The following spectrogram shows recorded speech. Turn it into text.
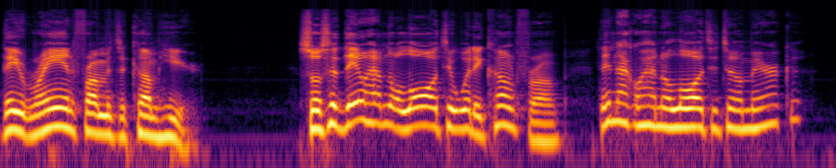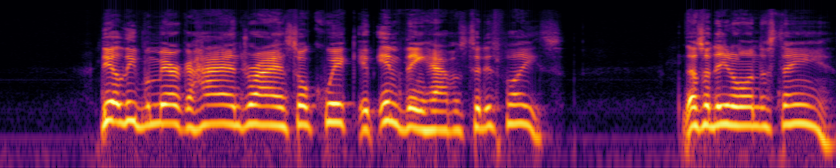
They ran from it to come here. So since they don't have no loyalty where they come from, they're not gonna have no loyalty to America. They'll leave America high and dry and so quick if anything happens to this place. That's what they don't understand.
